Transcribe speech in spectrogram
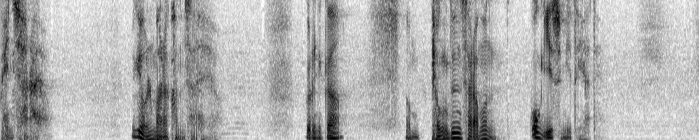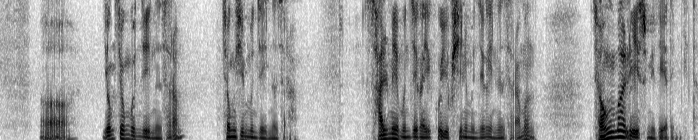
괜찮아요. 이게 얼마나 감사해요. 그러니까 병든 사람은 꼭 예수 믿어야 돼. 어, 영적 문제 있는 사람, 정신 문제 있는 사람, 삶의 문제가 있고 육신의 문제가 있는 사람은 정말 예수 믿어야 됩니다.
